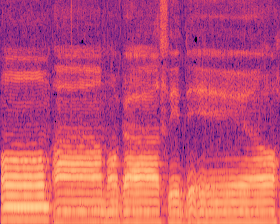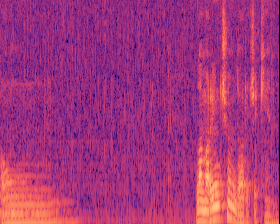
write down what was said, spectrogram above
Om Amoga Siddhi Hum Lama Rinchun Dorje Kien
